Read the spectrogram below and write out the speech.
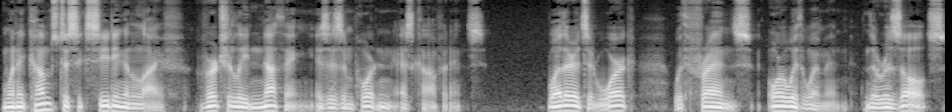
When it comes to succeeding in life, virtually nothing is as important as confidence. Whether it's at work, with friends, or with women, the results,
